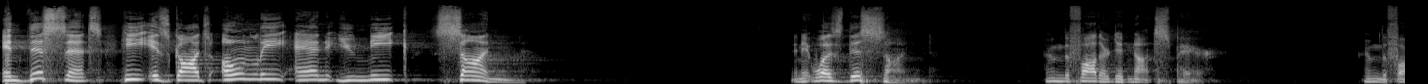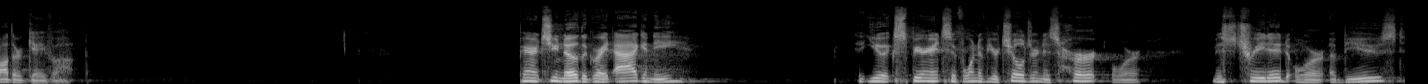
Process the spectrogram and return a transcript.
In this sense, he is God's only and unique son. And it was this son whom the Father did not spare, whom the Father gave up. Parents, you know the great agony that you experience if one of your children is hurt or mistreated or abused.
